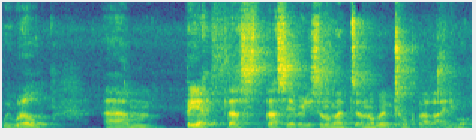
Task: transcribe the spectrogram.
we will. Um, but yeah, that's that's it really. So I'm not, I'm not going to talk about that anymore.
